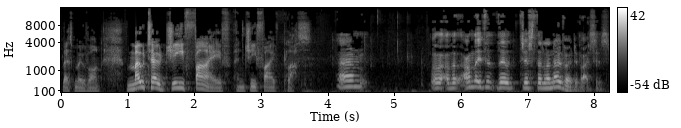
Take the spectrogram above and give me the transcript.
let's move on. Moto G5 and G5 Plus. Um. Well, aren't they the, the just the Lenovo devices?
